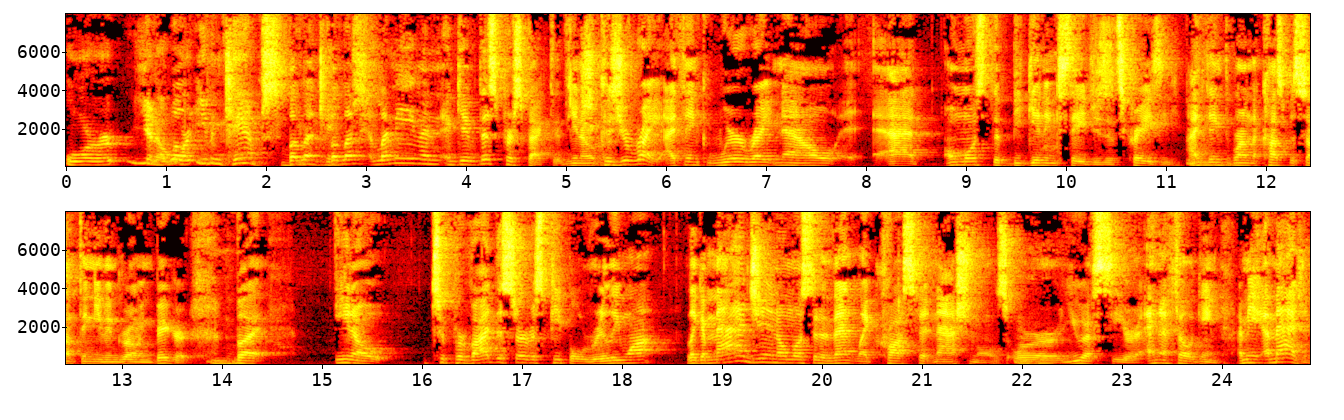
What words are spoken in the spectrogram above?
or you know, or even camps. But Even let, but let, me, let me even give this perspective, you know, because you're right. I think we're right now at almost the beginning stages. It's crazy. I think we're on the cusp of something even growing bigger. But, you know, to provide the service people really want, Like imagine almost an event like CrossFit Nationals or UFC or NFL game. I mean, imagine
